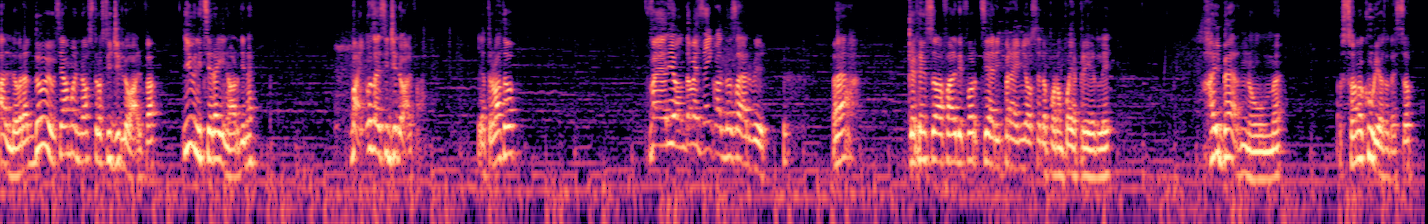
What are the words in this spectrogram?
Allora, dove usiamo il nostro sigillo alfa? Io inizierei in ordine. Vai, usa il sigillo alfa. L'ho trovato? Ferion, dove sei quando servi? Ah, che senso ha fare dei forzieri premio se dopo non puoi aprirli? Hibernum. Sono curioso adesso.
